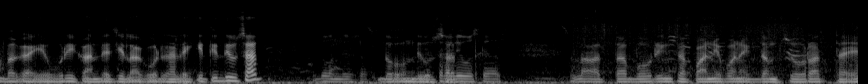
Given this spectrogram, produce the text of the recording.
बघा एवढी कांद्याची लागवड झाली. किती दिवसात? दोन दिवसात. दोन दिवसात. दिवस आता बोरिंगचं पाणी पण एकदम जोरात आहे.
